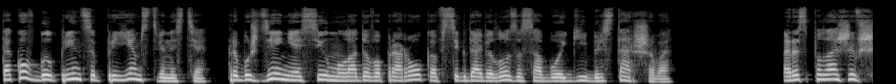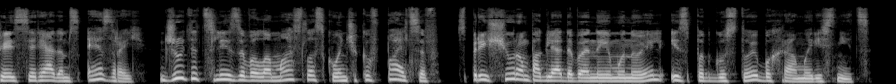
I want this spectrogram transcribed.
Таков был принцип преемственности. Пробуждение сил молодого пророка всегда вело за собой гибель старшего. Расположившаяся рядом с Эзрой, Джудит слизывала масло с кончиков пальцев, с прищуром поглядывая на Эммануэль из-под густой бахромы ресниц.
